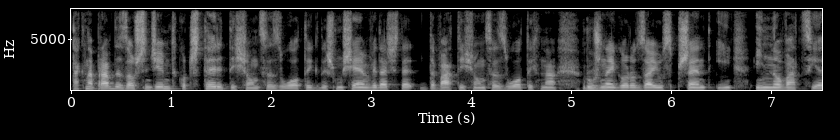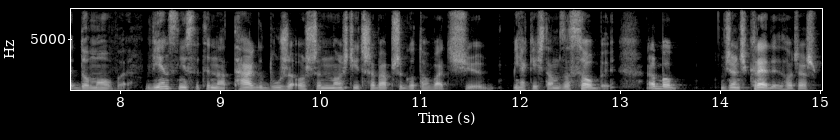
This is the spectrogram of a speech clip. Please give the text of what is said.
tak naprawdę zaoszczędziłem tylko 4000 zł, gdyż musiałem wydać te 2000 zł na różnego rodzaju sprzęt i innowacje domowe. Więc niestety na tak duże oszczędności trzeba przygotować e, jakieś tam zasoby. Albo wziąć kredyt, chociaż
